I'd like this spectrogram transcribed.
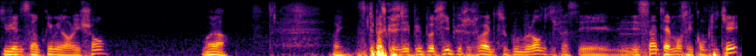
qui viennent s'imprimer dans les champs, voilà. Oui. C'était parce que c'était plus possible que ce soit une soucoupe volante qui fasse les, dessins, tellement c'est compliqué.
